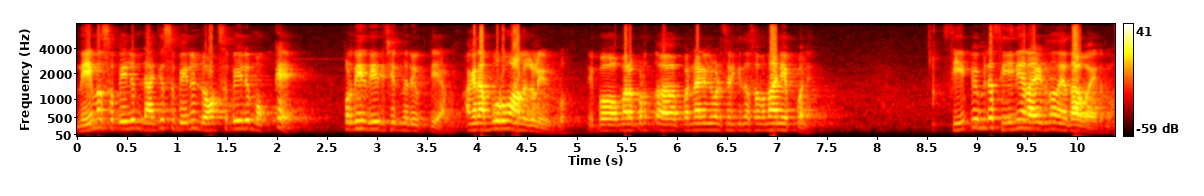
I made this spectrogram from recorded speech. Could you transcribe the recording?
നിയമസഭയിലും രാജ്യസഭയിലും ലോക്സഭയിലും ഒക്കെ പ്രതിനിധീകരിച്ചിരുന്ന ഒരു വ്യക്തിയാണ്. അങ്ങനെ അപൂർവം ആളുകളേ ഉള്ളൂ. ഇപ്പോൾ മലപ്പുറത്ത് പൊന്നാനിയിൽ മത്സരിക്കുന്ന സമദാനിയെ പോലെ. സി പി എമ്മിന്റെ സീനിയർ ആയിരുന്ന നേതാവായിരുന്നു.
